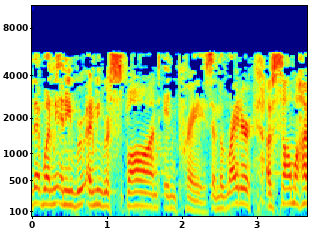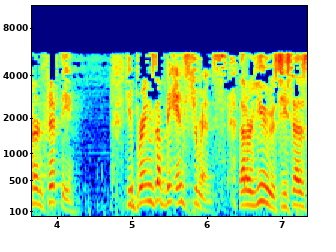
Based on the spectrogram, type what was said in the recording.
that when we, and, we, and we respond in praise. And the writer of Psalm 150, he brings up the instruments that are used. He says,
